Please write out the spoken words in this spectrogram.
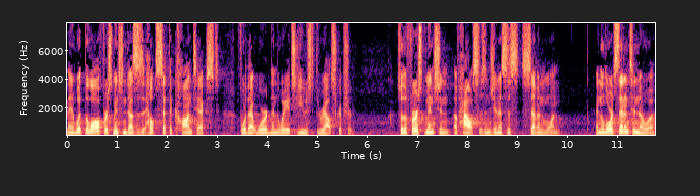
And what the law of first mention does is it helps set the context for that word and the way it's used throughout Scripture. So the first mention of house is in Genesis 7 1. And the Lord said unto Noah,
